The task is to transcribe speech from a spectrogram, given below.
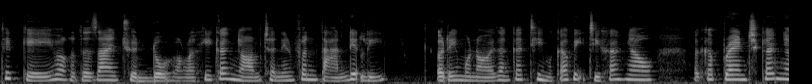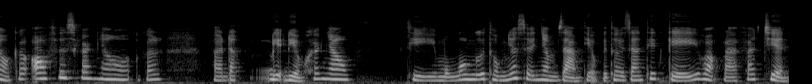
thiết kế hoặc là design chuyển đổi hoặc là khi các nhóm trở nên phân tán địa lý ở đây muốn nói rằng các team ở các vị trí khác nhau ở các branch khác nhau ở các office khác nhau ở các à, đặc địa điểm khác nhau thì một ngôn ngữ thống nhất sẽ nhằm giảm thiểu cái thời gian thiết kế hoặc là phát triển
